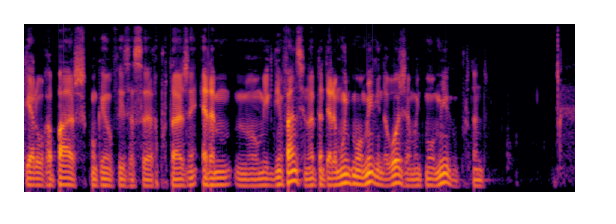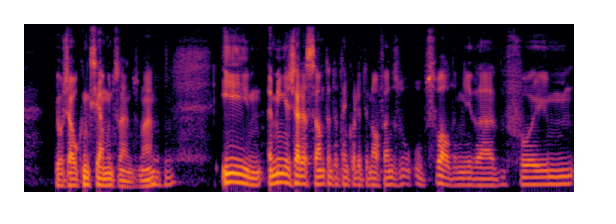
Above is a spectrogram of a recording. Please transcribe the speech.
que era o rapaz com quem eu fiz essa reportagem, era meu amigo de infância, não é? Portanto, era muito meu amigo, ainda hoje é muito meu amigo, portanto, eu já o conhecia há muitos anos, não é? Uhum. E a minha geração, portanto eu tenho 49 anos, o, o pessoal da minha idade foi hum,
